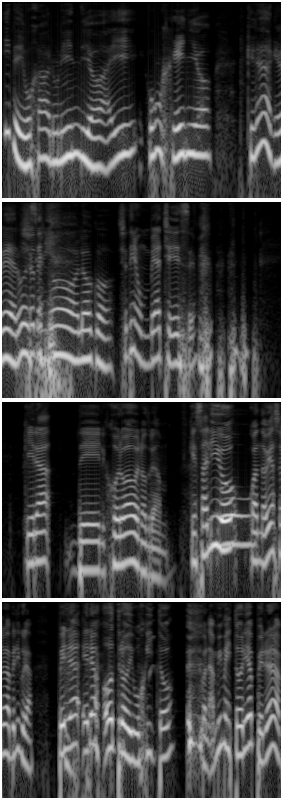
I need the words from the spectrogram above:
y te dibujaban un indio ahí, un genio, que nada que ver. Vos Yo decís, tenía- no, loco. Yo tenía un VHS que era del Jorobado de Notre Dame. Que salió Oh. cuando había salido la película. Pero era, era otro dibujito con la misma historia, pero era,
